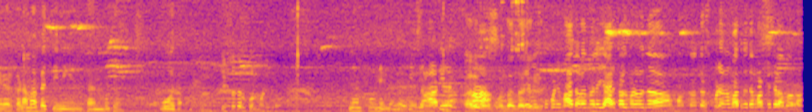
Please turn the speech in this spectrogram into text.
ನೆಗಾಡ್ಕೊಂಡಮ್ಮ ಬತ್ತೀನಿ ಬರ್ತೀನಿ ಅಂತ ಅಂದ್ಬಿಟ್ಟು ಹೋದ. ಎಷ್ಟೊತ್ತಲ್ಲಿ ಫೋನ್ ಮಾಡಿದ್ರು? ನಾನು ಫೋನ್ ಇಲ್ಲ ಮಾತಾಡೋದ್ಮೇಲೆ ಯಾರು ಕಾಲ್ ಮಾಡೋದ್ನ ಕರ್ಸ್ಬಿಡ ಮಾತುಕತೆ ಮಾಡ್ತಾ ಕೇಳಮ್ಮ ಅವ್ರನ್ನ.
